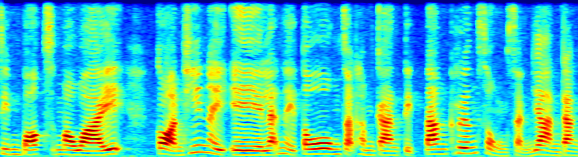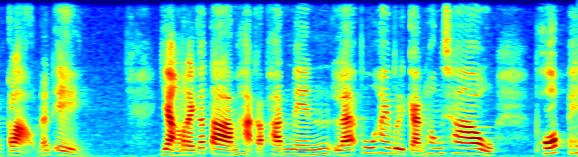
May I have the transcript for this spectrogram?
ซิมบ็อกซ์มาไว้ ก่อนที่นายเอและนายโต้งจะทำการติดตั้งเครื่องส่งสัญญาณดังกล่าวนั่นเอง อย่างไรก็ตามหากอพาร์ตเมนต์และผู้ให้บริการห้องเช่า พบเห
